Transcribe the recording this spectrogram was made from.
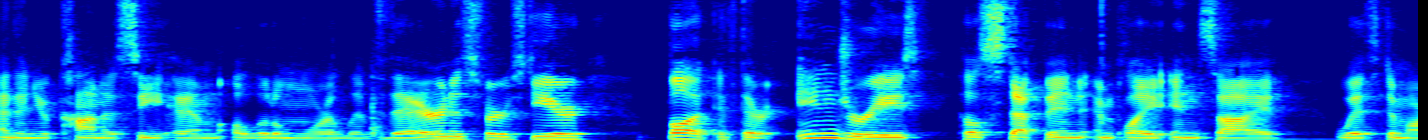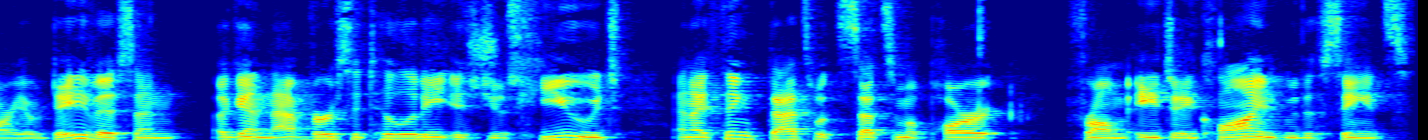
and then you'll kind of see him a little more live there in his first year. But if there are injuries, he'll step in and play inside with Demario Davis. And again, that versatility is just huge. And I think that's what sets him apart from AJ Klein, who the Saints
